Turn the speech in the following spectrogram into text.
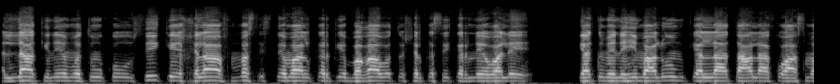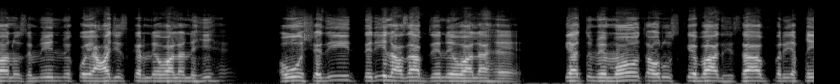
اللہ کی نعمتوں کو اسی کے خلاف مست استعمال کر کے بغاوت و شرکسی کرنے والے، کیا تمہیں نہیں معلوم کہ اللہ تعالیٰ کو آسمان و زمین میں کوئی عاجز کرنے والا نہیں ہے؟ اور وہ شدید ترین عذاب دینے والا ہے۔ کیا تمہیں موت اور اس کے بعد حساب پر یقین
